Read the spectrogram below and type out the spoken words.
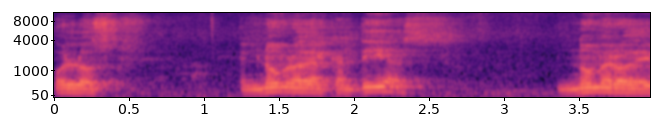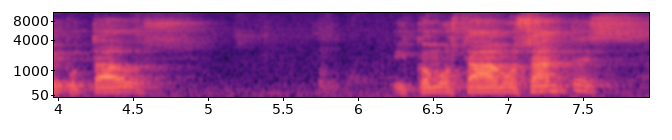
o los, el número de alcaldías, número de diputados y cómo estábamos antes,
